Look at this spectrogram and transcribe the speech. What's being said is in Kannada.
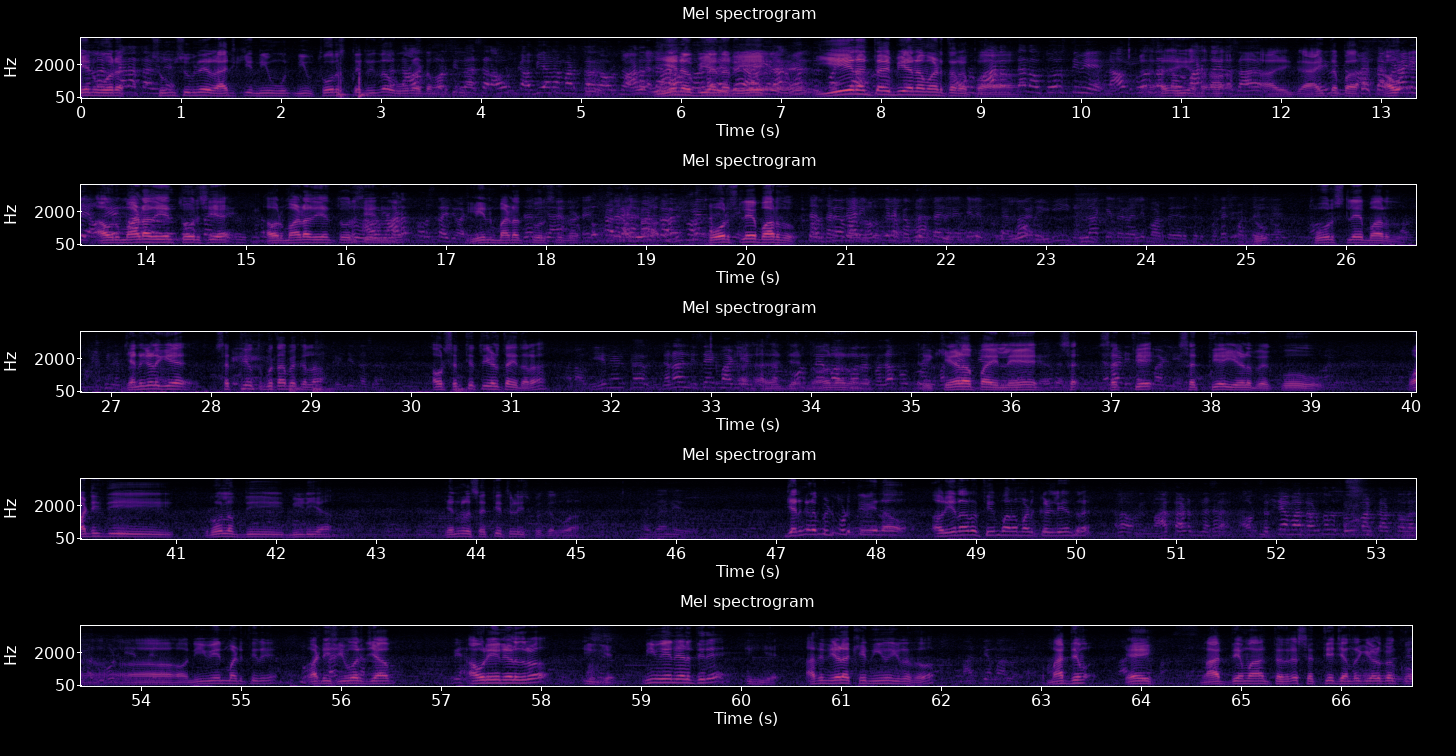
ಏನು ಹೋರ ಸುಮ್ ಸುಮ್ಮನೆ ರಾಜಕೀಯ ನೀವು ನೀವು ತೋರಿಸ್ತಿದ್ರಿಂದ ಅವ್ರು ಹೋರಾಟ ಮಾಡ್ತಾರೆ ತೋರ್ಸಿಲ್ಲ ಸರ್ ಅವ್ರು ಅಭಿಯಾನ ಮಾಡ್ತಾರೆ ಅವ್ರು ಏನು ಅಭಿಯಾನ ರೀ? ಏನಂತ ಅಭಿಯಾನ ಮಾಡ್ತಾರಪ್ಪ? ಮಾಡಂತ ನಾವು ತೋರಿಸ್ತೀವಿ. ನಾವು ತೋರ್ಸೋದು ಅವ್ರು ಸರ್. ಆಯ್ತಪ್ಪ. ಅವ್ರು ಅವ್ರು ಮಾಡೋದು ಏನು ತೋರಿಸಿ? ಅವ್ರು ಮಾಡೋದು ಏನು ತೋರಿಸಿ? ಏನು ಮಾಡೋದು ತೋರಿಸಿದ್ರು ತೋರಿಸ್ಲೇಬಾರ್ದು. ತೋರಿಸ್ಲೇಬಾರ್ದು. ಜನಗಳಿಗೆ ಸತ್ಯ ಗೊತ್ತಾಗಬೇಕಲ್ಲ? ಅವ್ರು ಸತ್ಯತೆ ಹೇಳ್ತಾ ಇದ್ದಾರಾ? ಕೇಳಪ್ಪ ಇಲ್ಲಿ. ಸತ್ಯ ಸತ್ಯ ಹೇಳಬೇಕು. What is the role of the media ಜನಗಳ ಸತ್ಯ ತಿಳಿಸ್ಬೇಕಲ್ವಾ? ಜನಗಳ ಬಿಟ್ಬಿಡ್ತೀವಿ ನಾವು. ಅವ್ರು ಏನಾದ್ರು ತೀರ್ಮಾನ ಮಾಡ್ಕೊಳ್ಳಿ ಅಂದ್ರೆ? ಸತ್ಯ ನೀವೇನು ಮಾಡ್ತೀರಿ? ವಾಟ್ ಈಸ್ ಯುವರ್ ಜಾಬ್ ಏನು ಹೇಳಿದ್ರು? ಹಿಂಗೆ. ನೀವೇನು ಹೇಳ್ತೀರಿ? ಹಿಂಗೆ. ಅದನ್ನು ಹೇಳೋಕ್ಕೆ ನೀವು ಇರೋದು? ಮಾಧ್ಯಮ ಏಯ್ ಮಾಧ್ಯಮ ಅಂತಂದರೆ ಸತ್ಯ ಜನರಿಗೆ ಹೇಳ್ಬೇಕು.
